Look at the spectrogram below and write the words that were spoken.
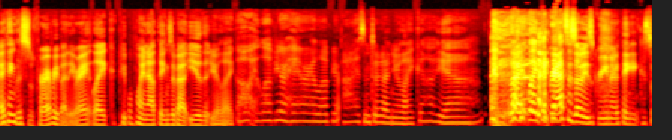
I think this is for everybody, right? Like people point out things about you that you're like, "Oh, I love your hair, I love your eyes," and, and you're like, "Oh, yeah." like, like the grass is always greener. Thinking because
